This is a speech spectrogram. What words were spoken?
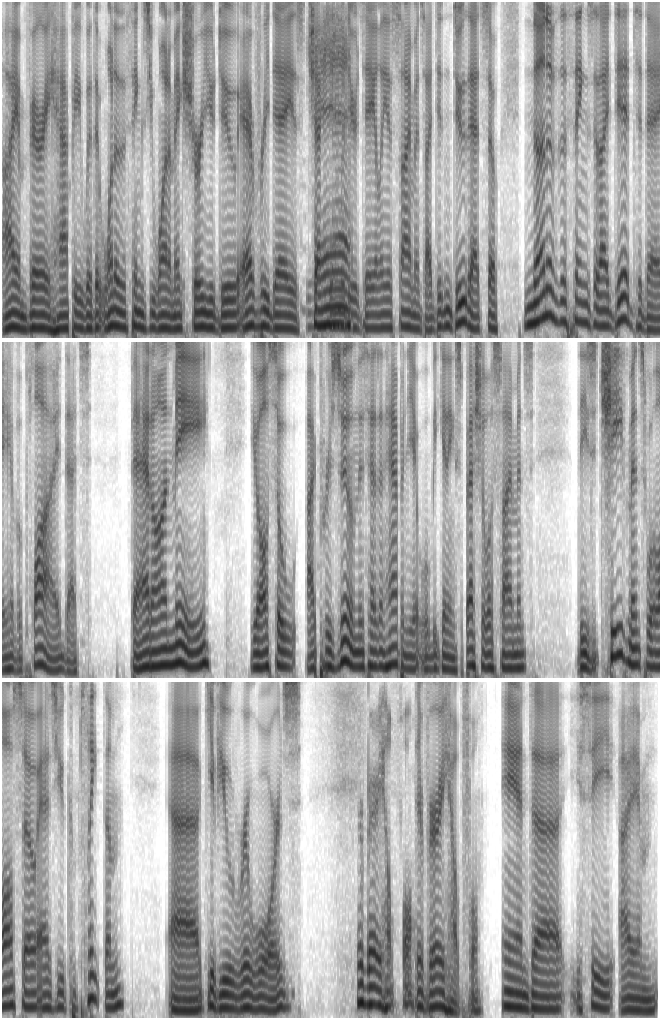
I am very happy with it. One of the things you want to make sure you do every day is check in with your daily assignments. I didn't do that. So none of the things that I did today have applied. That's bad on me. You also, I presume this hasn't happened yet, we will be getting special assignments. These achievements will also, as you complete them, uh, give you rewards. They're very helpful. They're very helpful. And uh, you see, I am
